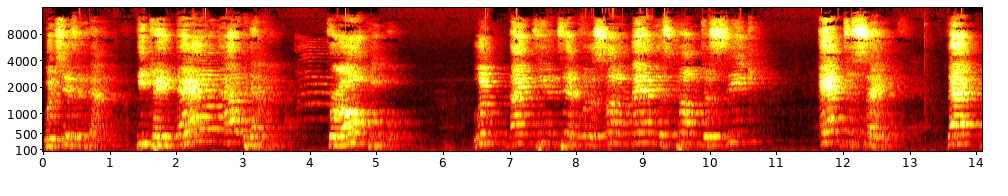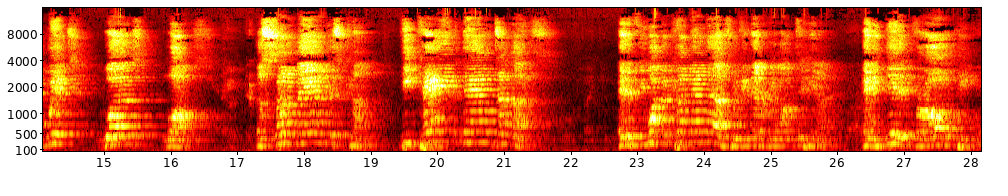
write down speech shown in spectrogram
which is in heaven, he came down out of heaven for all people. Luke 19 and 10, for the Son of Man is come to seek and to save that which was lost. The Son of Man is come. He came down to us. And if he wanted to come down to us, we could never go up to him. And he did it for all people.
